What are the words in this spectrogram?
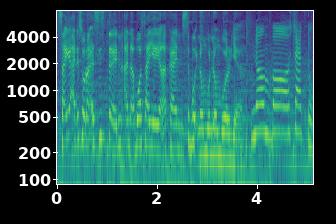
saya ada seorang assistant, anak buah saya yang akan sebut nombor-nombornya. Nombor satu.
